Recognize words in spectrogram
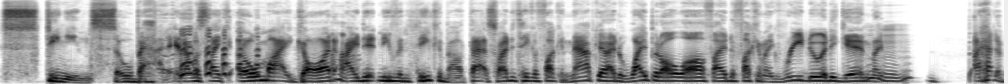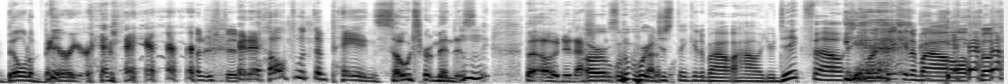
stinging so bad. And I was like, oh my God, Uh-huh. I didn't even think about that. So I had to take a fucking napkin. I had to wipe it all off. I had to fucking like redo it again. Like Mhm. I had to build a barrier in there. Understood. And it helped with the pain so tremendously. But oh, dude, that Mm-hmm. Or was were you just thinking about how your dick felt? And you weren't thinking about. But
